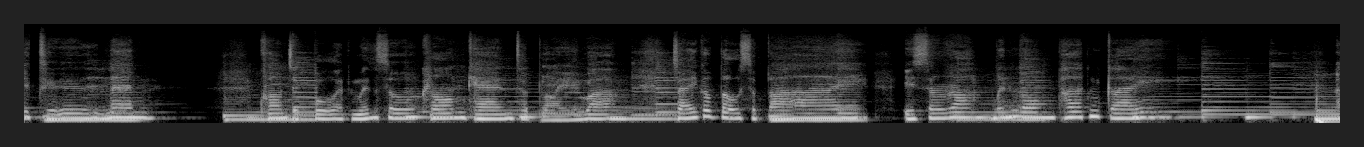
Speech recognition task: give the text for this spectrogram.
ยึดถือแน่น ความเจ็บปวดเหมือนโซ่คล้องแขนเธอปล่อยวาง ใจก็เบาสบาย อิสระเหมือนลมพัดไกล อ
